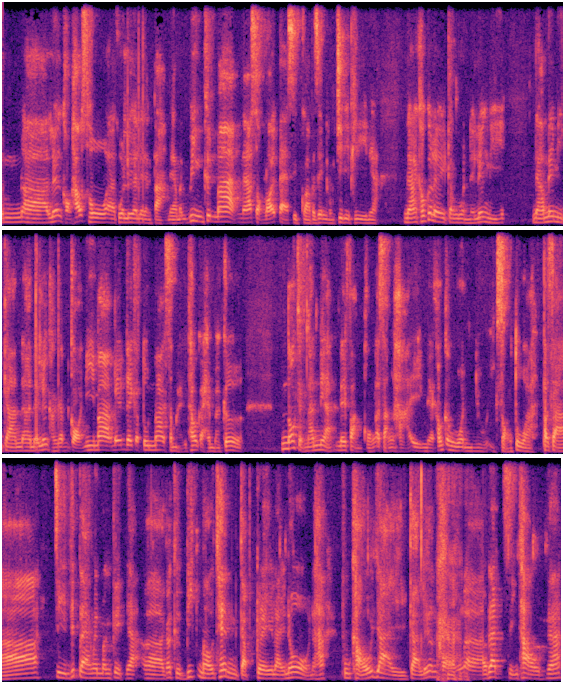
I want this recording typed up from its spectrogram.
นเรื่องของ household ครัวเรือนอะไรต่างๆเนี่ยมันวิ่งขึ้นมากนะ280 กว่าเปอร์เซ็นต์ของ GDP เนี่ยนะเขาก็เลยกังวลในเรื่องนี้นะไม่มีการในเรื่องของการก่อหนี้มาก ไม่ได้กระตุ้นมากสมัยเท่ากับแฮมเบอร์เกอร์นอกจากนั้นเนี่ยในฝั่งของอสังหาเองเนี่ยเขากังวลอยู่อีก 2 ตัว ภาษา จีนที่แปลงเป็นอังกฤษเนี่ยก็คือ Big Mountain กับ Grey Rhino นะฮะภูเขาใหญ่กับเรื่องของแรดสีเทานะ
